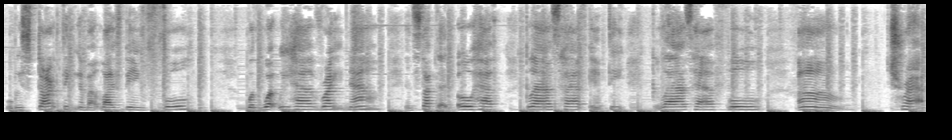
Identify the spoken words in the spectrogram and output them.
When we start thinking about life being full with what we have right now and stop that oh half glass half empty glass half full um trap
